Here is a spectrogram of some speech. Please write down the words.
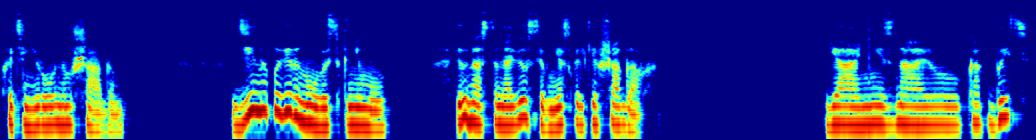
хоть и неровным шагом. Дина повернулась к нему, и он остановился в нескольких шагах. «Я не знаю, как быть»,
